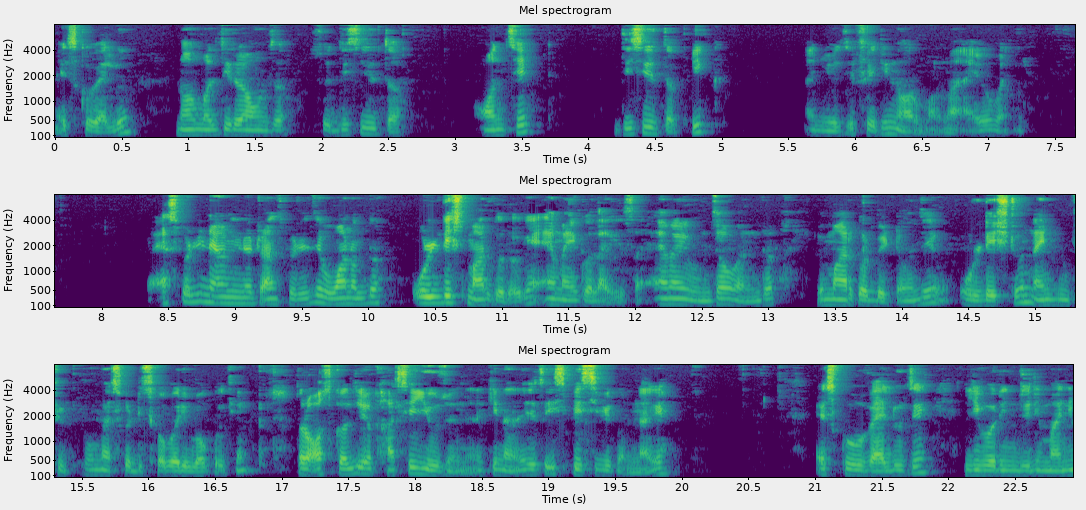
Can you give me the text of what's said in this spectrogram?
यसको भ्यालु नर्मलतिर आउँछ। So this is the onset this is the peak अनि यो चाहिँ फेरि नर्मलमा आयो भन्ने एसपर्टिन एमिनो ट्रान्सफर चाहिँ one of the oldest marker हो क्या एमआईको लागि छ। एमआई हुन्छ भनेर यो मार्कर भेट्यो भने चाहिँ ओल्डेस्ट हो नाइन्टिन फिफ्टी फोरमा यसको डिस्कभरी भएको थियो। तर आजकल चाहिँ यो खासै युज हुँदैन किनभने यो चाहिँ स्पेसिफिक हुन्न क्या। यसको भ्यालु चाहिँ लिभर इन्जुरीमा नि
